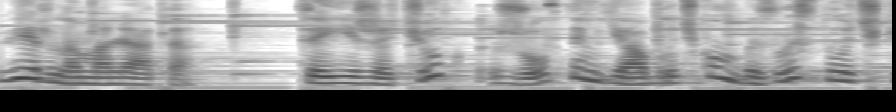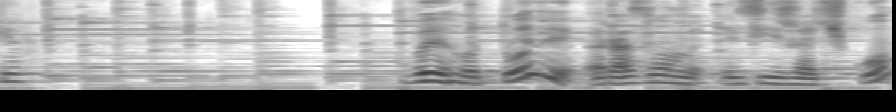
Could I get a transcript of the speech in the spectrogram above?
Вірно, малята. Це їжачок з жовтим яблучком без листочків. Ви готові разом з їжачком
